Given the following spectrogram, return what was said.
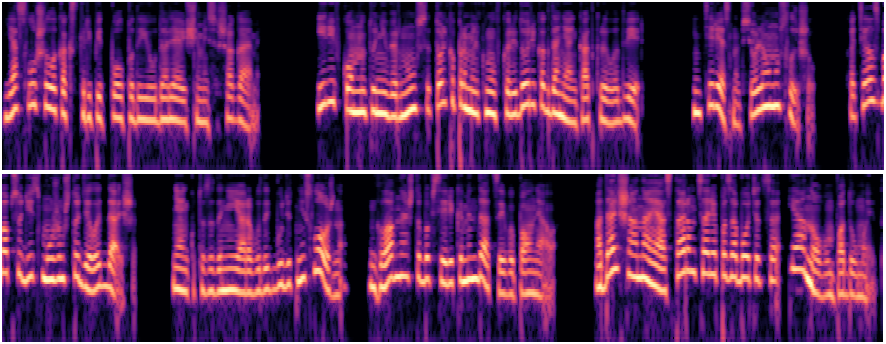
Я слушала, как скрипит пол под ее удаляющимися шагами. Ирий в комнату не вернулся, только промелькнул в коридоре, когда нянька открыла дверь. Интересно, все ли он услышал? Хотелось бы обсудить с мужем, что делать дальше. Няньку-то за Данияра выдать будет несложно. Главное, чтобы все рекомендации выполняла. А дальше она и о старом царе позаботится, и о новом подумает.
